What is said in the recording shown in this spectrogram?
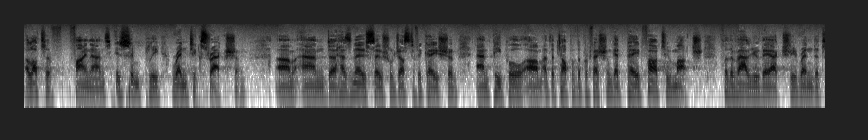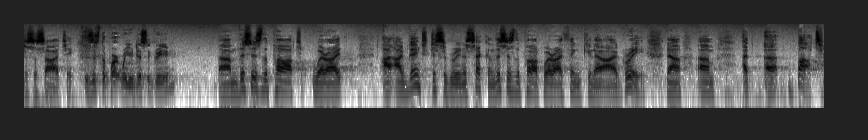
a lot of finance is simply rent extraction um, and uh, has no social justification, and people um, at the top of the profession get paid far too much for the value they actually render to society. Is this the part where you disagree? Um, this is the part where I, I, am going to disagree in a second. This is the part where I think, you know, I agree. Now, um, at, uh, but,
